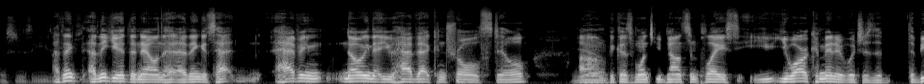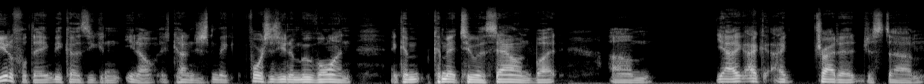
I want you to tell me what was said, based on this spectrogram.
it's just easy. I think I think you hit the nail on the head. I think it's ha- having knowing that you have that control still yeah. Um, because once you bounce in place, you, you are committed, which is the, the beautiful thing because you can, you know, it kind of just make forces you to move on and com- commit to a sound. But um, yeah, I, I, I, try to just um,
